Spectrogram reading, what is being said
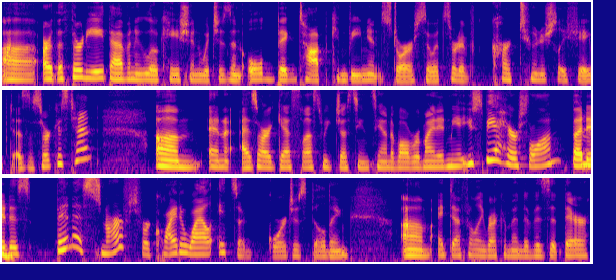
uh, are the 38th Avenue location, which is an old big top convenience store. So it's sort of cartoonishly shaped as a circus tent. Um, and as our guest last week, Justine Sandoval, reminded me, it used to be a hair salon, but it has been a Snarfs for quite a while. It's a gorgeous building. Um, I definitely recommend a visit there.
